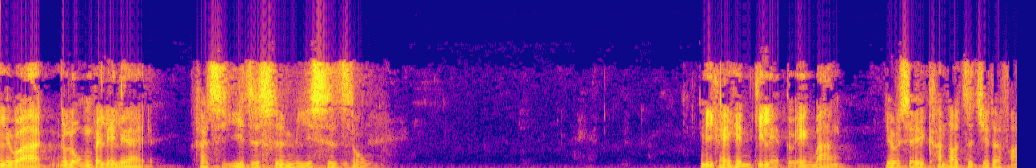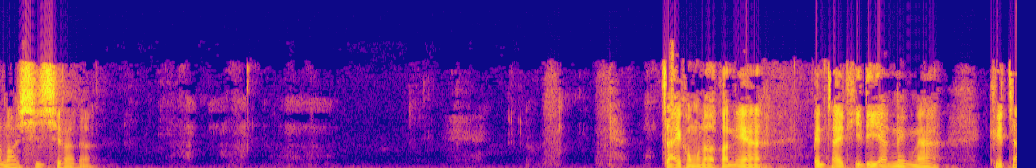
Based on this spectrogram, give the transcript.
หรือว่าหลงไปเรื่อยๆ还是一直是迷失之中มีใครเห็นกิเลสตัวเองบ้าง有谁看到自己的烦恼习气了的ใจของเราตอนนี้เป็นใจที่ดีอันหนึ่งนะ คือใจ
